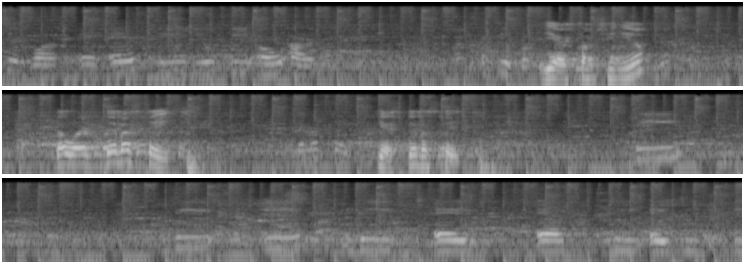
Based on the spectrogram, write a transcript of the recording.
Stupor. S T U P O R. Stupor. Yes, continue. The word devastate. Devastate. Yes, devastate. D D E D A S T A T E.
